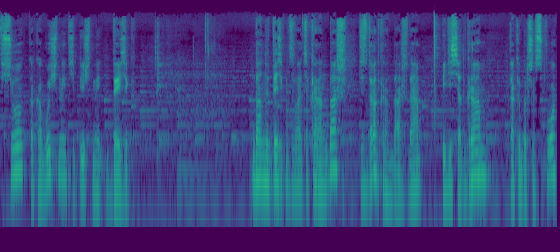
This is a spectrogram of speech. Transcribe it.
Все как обычный типичный дезик. Данный дезик называется карандаш. Дезодорант карандаш, да. 50 грамм, как и большинство.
